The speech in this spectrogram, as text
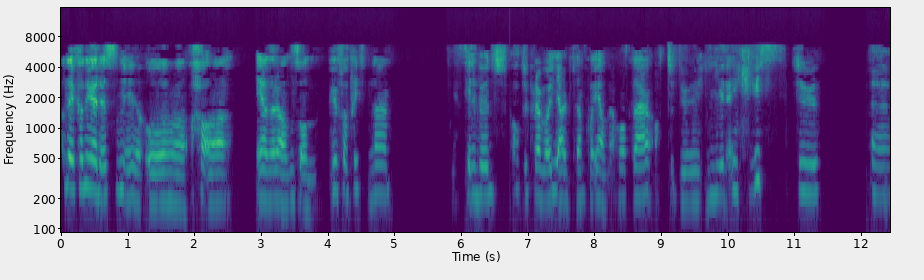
Og det kan gjøres med å ha en eller annen sånn uforpliktende tilbud. At du prøver å hjelpe dem på en eller annen måte. At du gir en quiz. Du eh,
